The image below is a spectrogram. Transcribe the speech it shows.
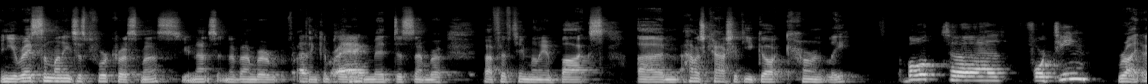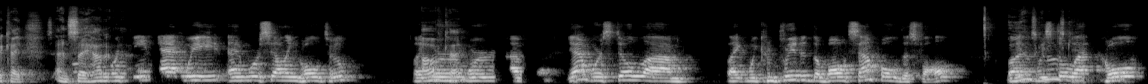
And you raised some money just before Christmas. You announced it in November. That's I think completed mid December, about 15 million bucks. Um, how much cash have you got currently? About uh, 14. Right. Okay. And say so how did 14, and we and we're selling gold too. Like oh, we're, okay. we're uh, yeah we're still um, like we completed the bulk sample this fall, but yeah, we still have gold.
